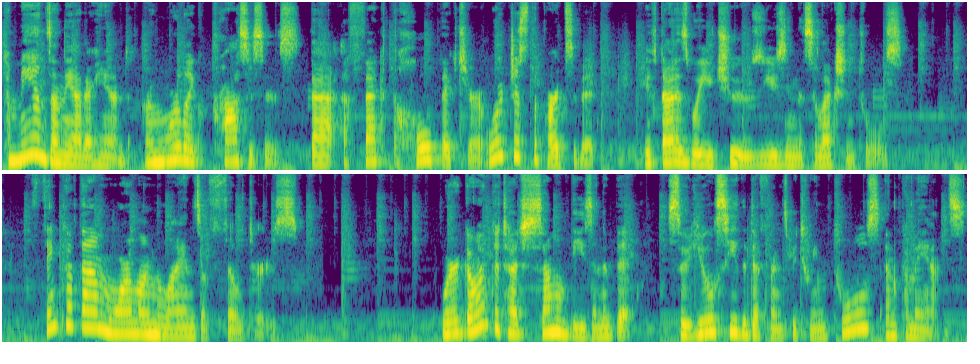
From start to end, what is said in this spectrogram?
commands, on the other hand, are more like processes that affect the whole picture or just the parts of it, if that is what you choose using the selection tools. Think of them more along the lines of filters. We're going to touch some of these in a bit, so you'll see the difference between tools and commands.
